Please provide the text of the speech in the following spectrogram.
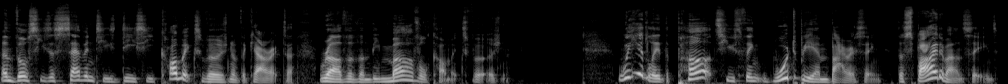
and thus he's a 70s DC Comics version of the character, rather than the Marvel Comics version. Weirdly, the parts you think would be embarrassing, the Spider Man scenes,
